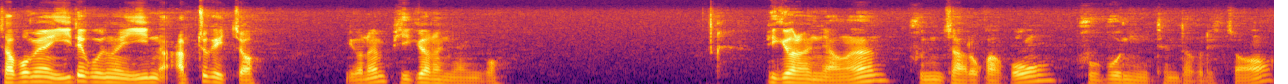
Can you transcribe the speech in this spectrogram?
자 보면 2대 9는 이 앞쪽에 있죠 이거는 비교하는 양이고 비교하는 양은 분자로 가고 부분이 된다 그랬죠.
